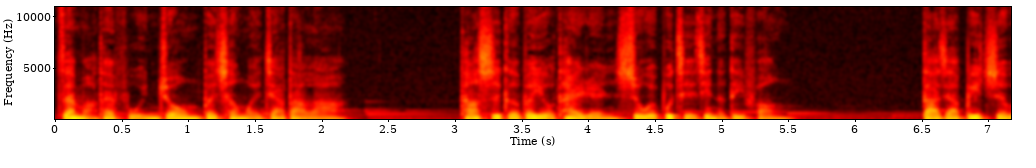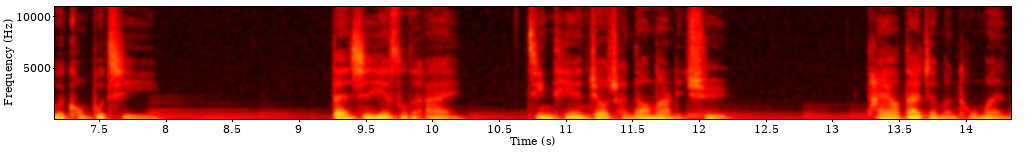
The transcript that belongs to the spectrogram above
在马太福音中被称为加大拉，它是个被犹太人视为不洁净的地方，大家避之为恐怖极。但是耶稣的爱，今天就要传到那里去。他要带着门徒们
